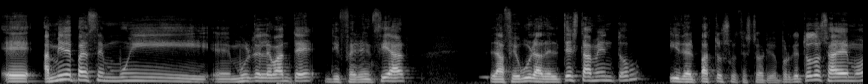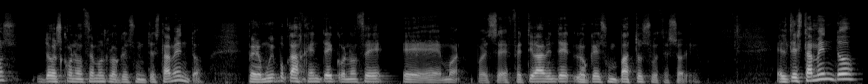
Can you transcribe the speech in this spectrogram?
Eh, a mí me parece muy, eh, muy relevante diferenciar la figura del testamento y del pacto sucesorio, porque todos sabemos, todos conocemos lo que es un testamento, pero muy poca gente conoce, eh, bueno, pues efectivamente lo que es un pacto sucesorio. El testamento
